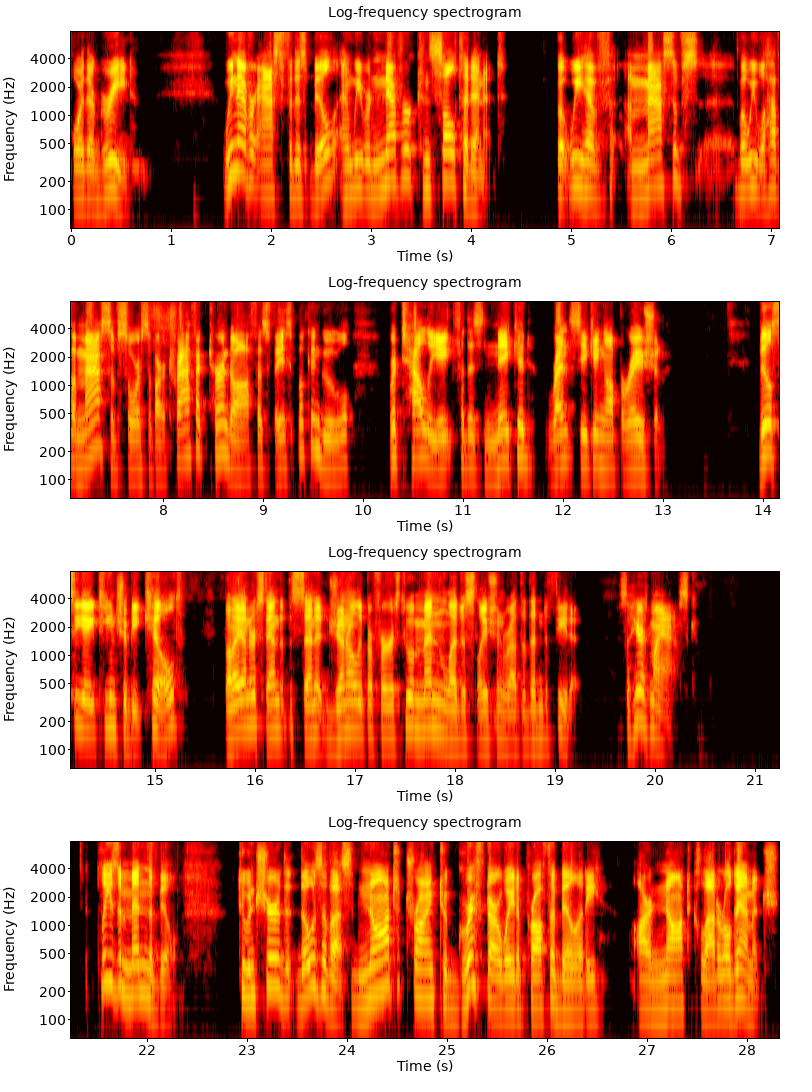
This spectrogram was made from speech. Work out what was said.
for their greed. We never asked for this bill and we were never consulted in it but we have a massive uh, but we will have a massive source of our traffic turned off as Facebook and Google retaliate for this naked rent-seeking operation. Bill C-18 should be killed, but I understand that the Senate generally prefers to amend legislation rather than defeat it. So here's my ask. Please amend the bill to ensure that those of us not trying to grift our way to profitability are not collateral damage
